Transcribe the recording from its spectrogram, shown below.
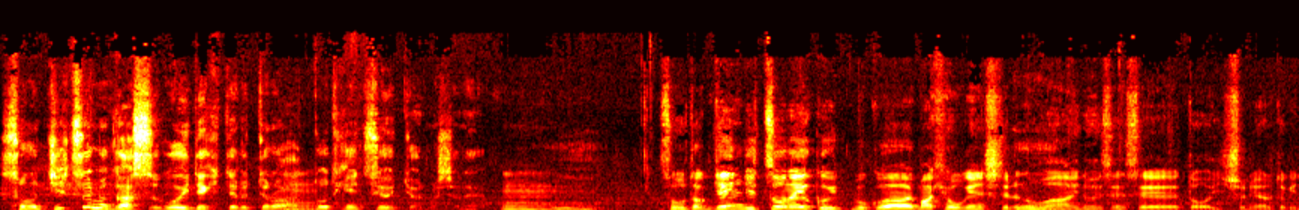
その実務がすごいできてるっていうのは圧倒的に強いって言われましたね。うん。うん。そうだから現実をねよく僕はまあ表現してるのは、井上先生と一緒にやるときに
